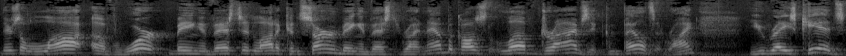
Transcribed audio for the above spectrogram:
there's a lot of work being invested, a lot of concern being invested right now because love drives it, compels it, right? You raise kids.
